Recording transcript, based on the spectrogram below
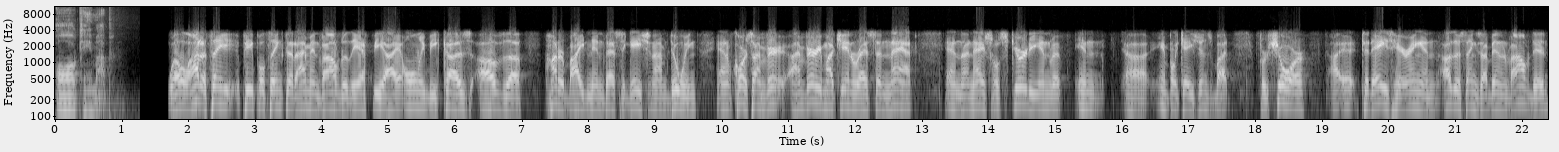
all came up. Well, a lot of th- people think that I'm involved with the FBI only because of the Hunter Biden investigation I'm doing, and of course I'm very I'm very much interested in that and the national security in, in uh, implications. But for sure, I, today's hearing and other things I've been involved in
